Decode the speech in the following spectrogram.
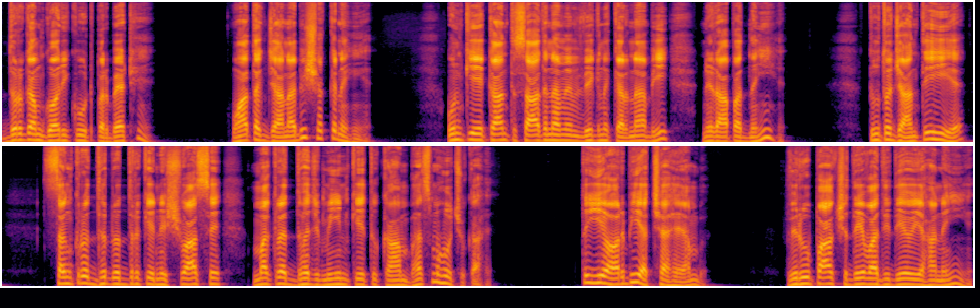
दुर्गम गौरीकूट पर बैठे हैं। वहाँ तक जाना भी शक्य नहीं है। उनकी एकांत साधना में विघ्न करना भी निरापद नहीं है। तू तो जानती ही है, संक्रुद्ध रुद्र के निश्वास से मकरध्वज मीन केतु काम भस्म हो चुका है। तो ये और भी अच्छा है अम्ब विरूपाक्ष देवाधिदेव यहाँ नहीं है।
